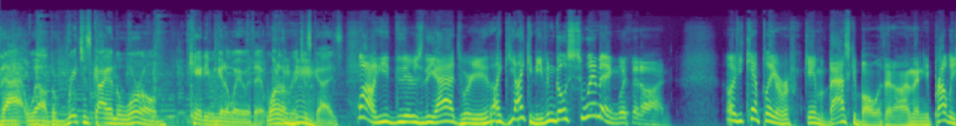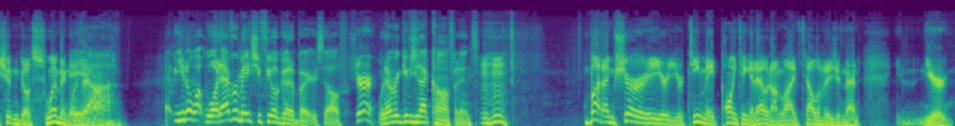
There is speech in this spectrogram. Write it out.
that well. The richest guy in the world can't even get away with it. One of the mm-hmm. richest guys. Well, you, there's the ads where you like, yeah, I can even go swimming with it on. Well, if you can't play a game of basketball with it on, then you probably shouldn't go swimming with it on. You know what? Whatever makes you feel good about yourself. Sure. Whatever gives you that confidence. Mm-hmm. But I'm sure your your teammate pointing it out on live television that your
